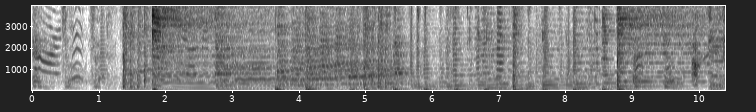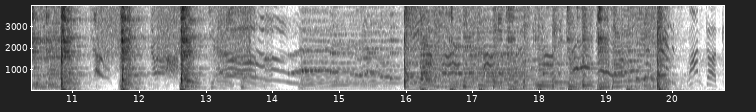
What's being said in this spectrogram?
Eight, two, ten. Dikkat,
